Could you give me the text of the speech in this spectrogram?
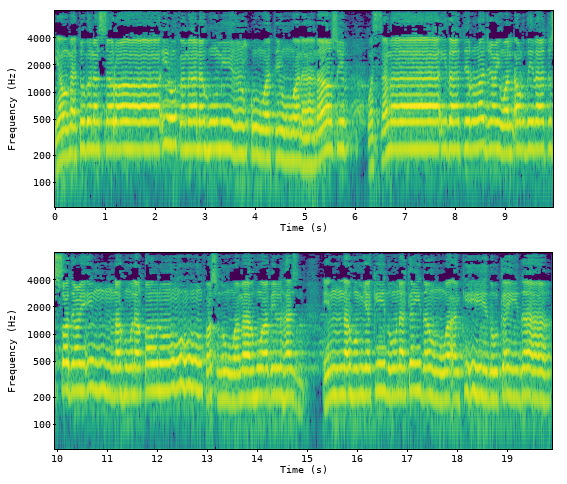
يوم تبنى السرائر فما له من قوة ولا ناصر. والسماء ذات الرجع والأرض ذات الصدع. إنه لقول فصل وما هو بالهزل. إنهم يكيدون كيدا وأكيد كيدا.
